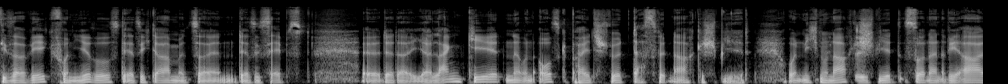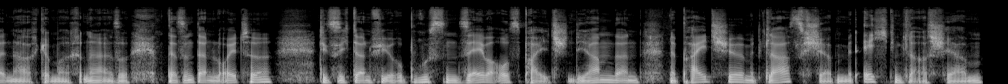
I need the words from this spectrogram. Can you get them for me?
dieser Weg von Jesus, der sich da mit seinen, der sich selbst, äh, der da ja lang geht ne, und ausgepeitscht wird, das wird nachgespielt. Und nicht nur nachgespielt, sondern real nachgemacht. Ne? Also da sind dann Leute, die sich dann für ihre Bußen selber auspeitschen. Die haben dann eine Peitsche mit Glasscherben, mit echten Glasscherben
